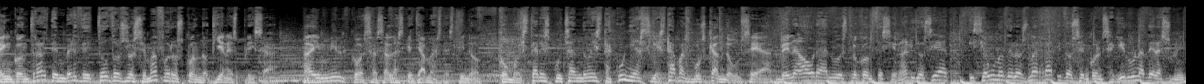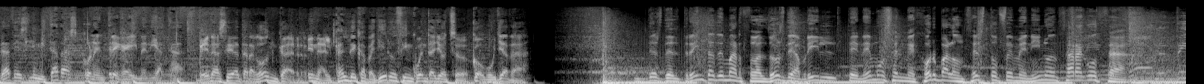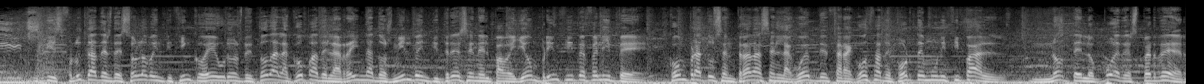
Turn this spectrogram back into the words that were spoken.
Encontrarte en verde todos los semáforos cuando tienes prisa. Hay mil cosas a las que llamas destino, como estar escuchando esta cuña si estabas buscando un SEAT. Ven ahora a nuestro concesionario SEAT y sea uno de los más rápidos en conseguir una de las unidades limitadas con entrega inmediata. Ven a SEAT Aragón Car, en Alcalde Caballero 58, Cogullada. Desde el 30 de marzo al 2 de abril tenemos el mejor baloncesto femenino en Zaragoza. Disfruta desde solo 25 euros de toda la Copa de la Reina 2023 en el pabellón Príncipe Felipe. Compra tus entradas en la web de Zaragoza Deporte Municipal. No te lo puedes perder.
